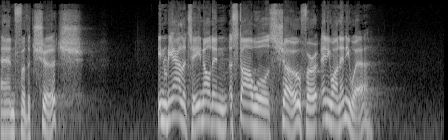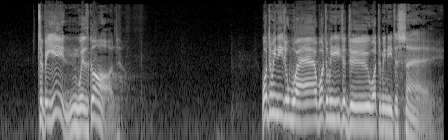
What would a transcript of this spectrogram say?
and for the church in reality, not in a Star Wars show for anyone anywhere, to be in with God. What do we need to wear? What do we need to do? What do we need to say?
